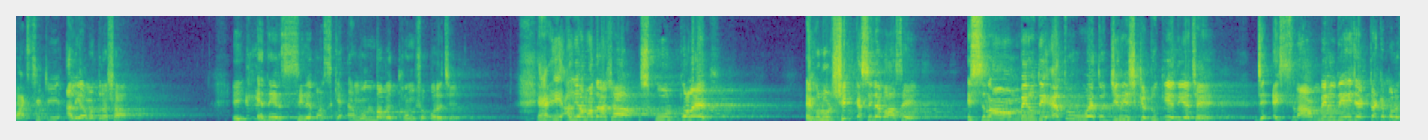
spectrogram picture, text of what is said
ভার্সিটি, আলিয়া মাদ্রাসা। এই এদের সিলেবাসকে এমনভাবে ধ্বংস করেছে। এই আলিয়া মাদ্রাসা, স্কুল, কলেজ এগুলোর শিক্ষা সিলেবাসে ইসলাম বিরোধী এত এত জিনিসকে ঢুকিয়ে দিয়েছে যে ইসলাম বিরোধী এই যে একটাকে বলে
